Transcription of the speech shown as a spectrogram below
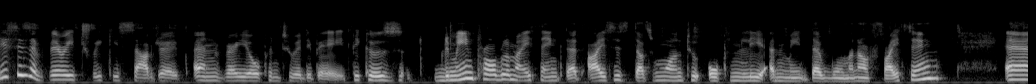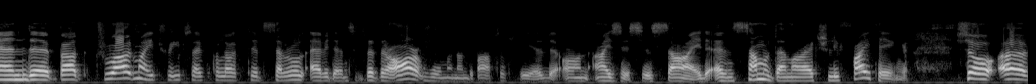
this is a very tricky subject and very open to a debate because the main problem I think that ISIS doesn't want to openly admit that women are fighting. And uh, but throughout my trips, I've collected several evidence that there are women on the battlefield on ISIS's side, and some of them are actually fighting. So uh,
